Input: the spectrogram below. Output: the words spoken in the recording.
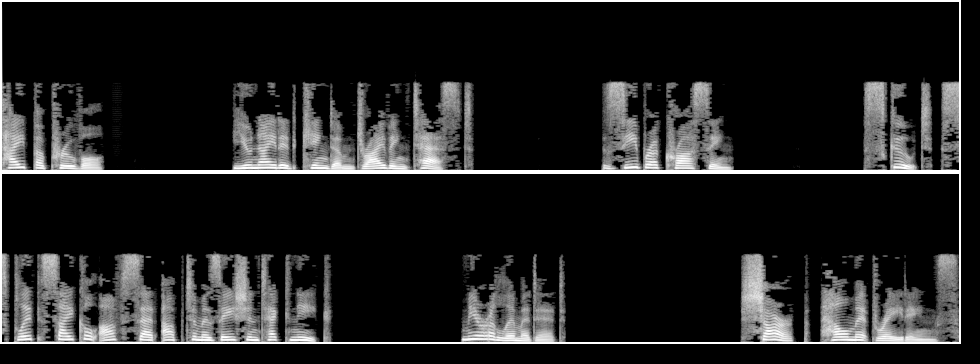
Type approval. United Kingdom driving test. Zebra crossing. Scoot split cycle offset optimization technique. Mira Limited. Sharp helmet ratings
